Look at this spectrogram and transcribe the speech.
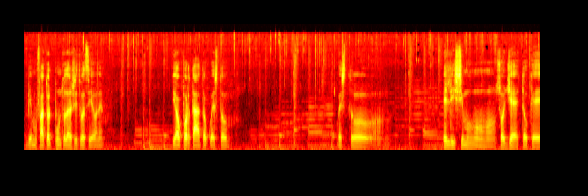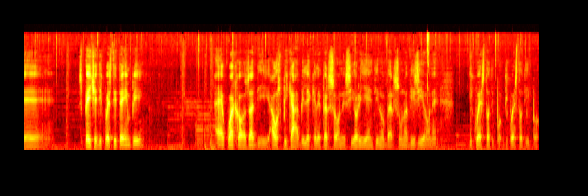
abbiamo fatto il punto della situazione vi ho portato questo questo bellissimo soggetto che specie di questi tempi è qualcosa di auspicabile che le persone si orientino verso una visione di questo tipo, di questo tipo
